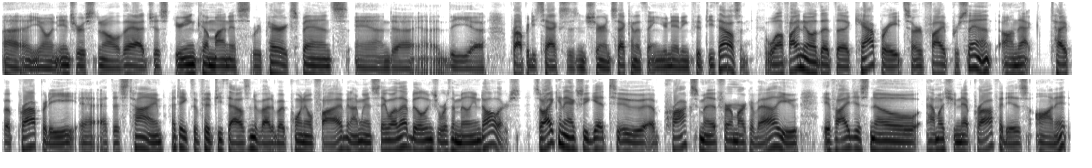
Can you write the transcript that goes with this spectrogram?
uh, you know, and interest and all of that, just your income minus repair expense and uh, the uh, property taxes, insurance, that kind of thing. You're netting 50000 Well, if I know that the cap rates are 5% on that type of property uh, at this time, I take the 50,000 divided by 0.05 and I'm going to say, well, that building's worth a million dollars. So I can actually get to approximate fair market value if I just know how much your net profit is on it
